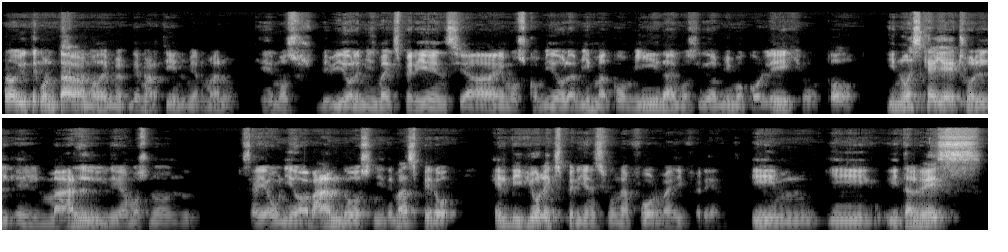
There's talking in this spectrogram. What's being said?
Bueno, yo te contaba, ¿no? De, Martín, mi hermano. Hemos vivido la misma experiencia, hemos comido la misma comida, hemos ido al mismo colegio, todo. Y no es que haya hecho el, mal, digamos, no se haya unido a bandos ni demás, pero él vivió la experiencia de una forma diferente. Y, tal vez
